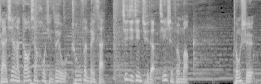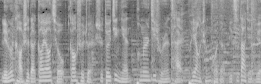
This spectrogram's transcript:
展现了高校后勤队伍充分备赛、积极进取的精神风貌。同时，理论考试的高要求、高水准是对近年烹饪技术人才培养成果的一次大检阅，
